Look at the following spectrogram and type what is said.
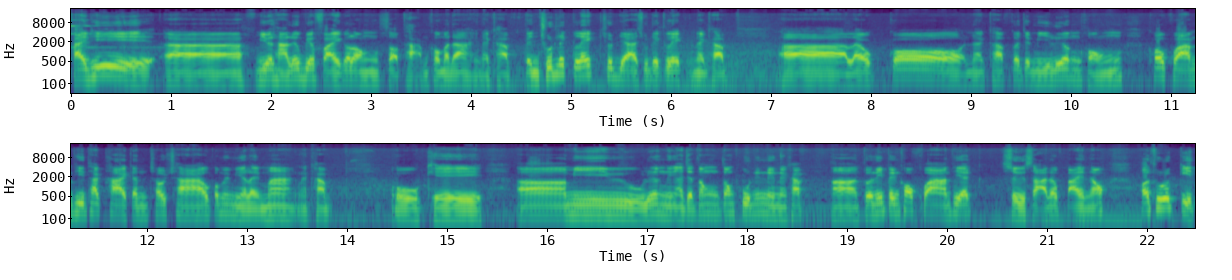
ใครที่มีปัญหาเรื่องเบี้ยไฟก็ลองสอบถามเข้ามาได้นะครับ เป็นชุดเล็ก ๆ ชุดยาชุดเล็ก ๆ นะครับแล้วก็นะครับก็จะมีเรื่องของข้อความที่ทักทายกันเช้าๆ ก็ไม่มีอะไรมากนะครับ โอเค มีอยู่เรื่องหนึ่งอาจจะต้องต้องพูดนิดนึงนะครับตัวนี้เป็นข้อความที่แอดสื่อสารออกไปเนาะเพราะธุรกิจ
